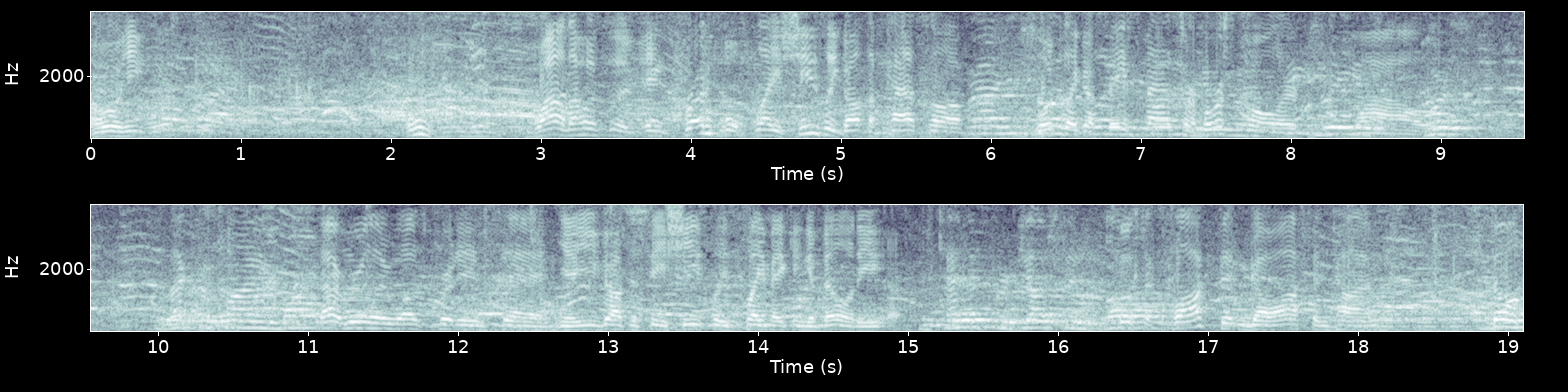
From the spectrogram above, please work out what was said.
Oh, he. Oh, wow, that was an incredible play. Sheasley got the pass off. Well, you saw Looked like a face mask or horse collar. Wow. horse- Electrifying ball. That really was pretty insane. Yeah, you got to see Sheasley's playmaking ability. Intended for Justin Paul. Folks, the clock didn't go off in time. Still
